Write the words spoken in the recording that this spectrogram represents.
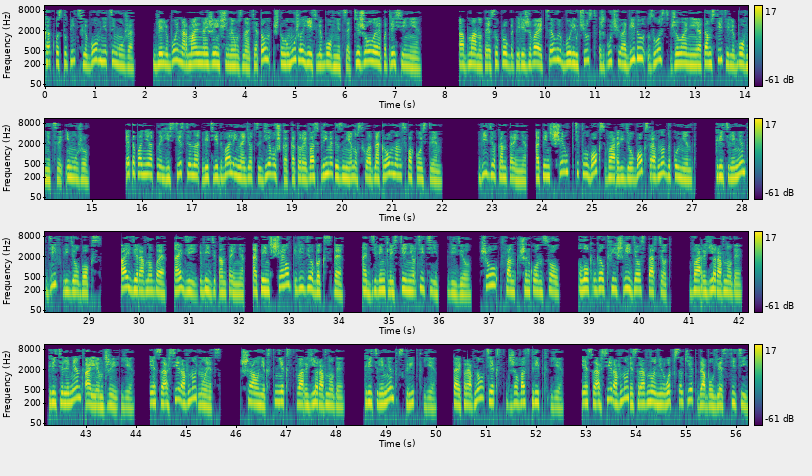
Как поступить с любовницей мужа? Для любой нормальной женщины узнать о том, что у мужа есть любовница, тяжелое потрясение. Обманутая супруга переживает целую бурю чувств, жгучую обиду, злость, желание отомстить и любовнице, и мужу. Это понятно, естественно, ведь едва ли найдется девушка, которая воспримет измену с хладнокровным спокойствием. Видеоконтейнер. Append Shield Titlebox var Videobox равно документ. Крит элемент div Videobox. ID равно B. ID Видеоконтейнер. Append Shield Videobox D. Advent Listener TT. Видео. Show Function Console. Log Goldfish Video стартет. var E равно D. Крит элемент IMG E. src равно noets. Show next next var E равно D. Крит элемент скрипт E. Type равно текст JavaScript E. src равно s равно new socket WSTT.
